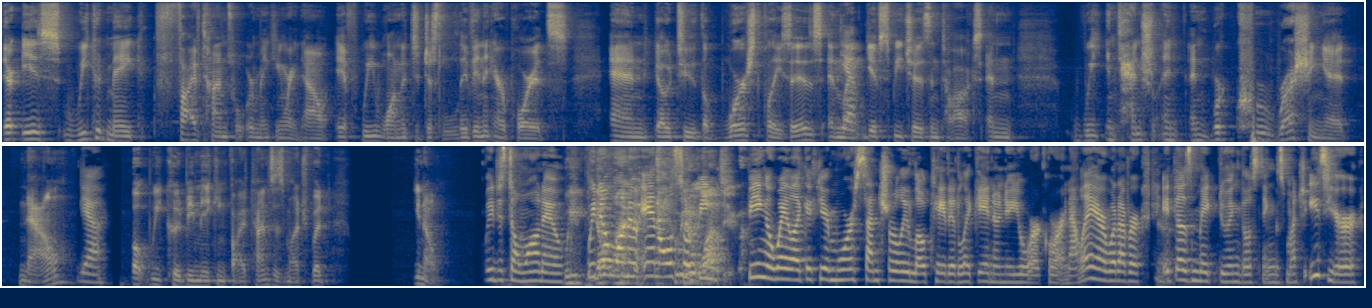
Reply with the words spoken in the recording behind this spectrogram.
there is we could make five times what we're making right now if we wanted to just live in airports and go to the worst places and like give speeches and talks and we intentionally and, and we're crushing it now, Yeah. but we could be making five times as much. But you know, We just don't want to. We We, don't don't, want to. And also being being away, like if you're more centrally located, like in a New York or in LA or whatever, Yeah. it does make doing those things much easier.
